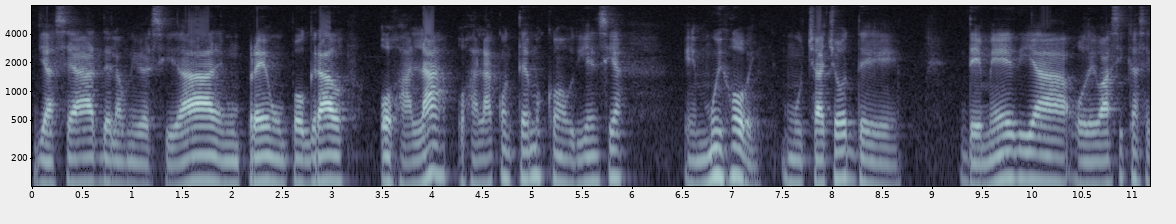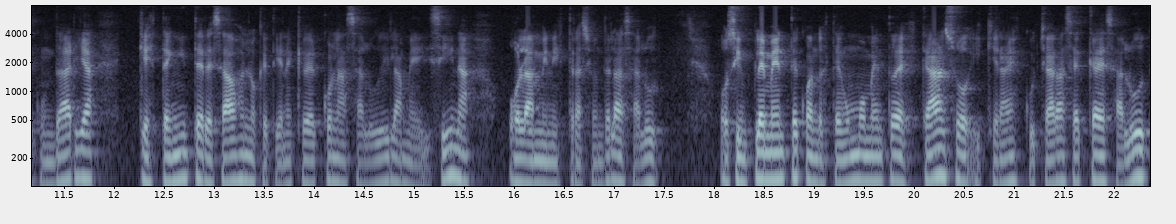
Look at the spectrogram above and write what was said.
ya sea de la universidad, en un pre o un posgrado. Ojalá, ojalá contemos con audiencia eh, muy joven, muchachos de, de media o de básica secundaria que estén interesados en lo que tiene que ver con la salud y la medicina o la administración de la salud. O simplemente cuando estén en un momento de descanso y quieran escuchar acerca de salud,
